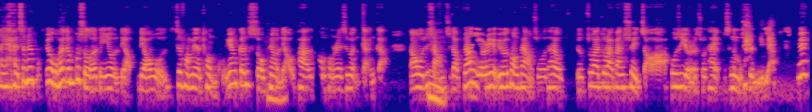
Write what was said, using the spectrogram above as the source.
哎呀，甚至因为我会跟不熟的连友聊聊我这方面的痛苦，因为跟熟朋友聊，嗯、怕共同认识会很尴尬。然后我就想知道，嗯、比方有人有有人跟我分享说，他有有做爱做到一半睡着啊，或是有人说他也不是那么顺利啊。因为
